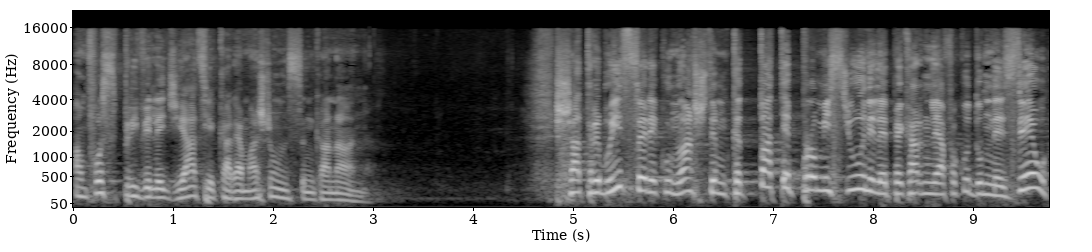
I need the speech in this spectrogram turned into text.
Am fost privilegiații care am ajuns în Canaan. Și a trebuit să recunoaștem că toate promisiunile pe care le-a făcut Dumnezeu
